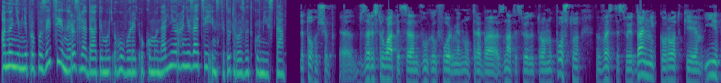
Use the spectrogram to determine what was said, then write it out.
Анонімні пропозиції не розглядатимуть, говорять у комунальній організації Інститут розвитку міста. Для того, щоб е, зареєструватися в Google формі, ну треба знати свою електронну пошту, ввести свої дані короткі і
